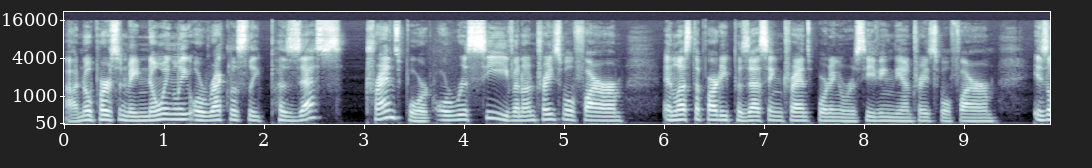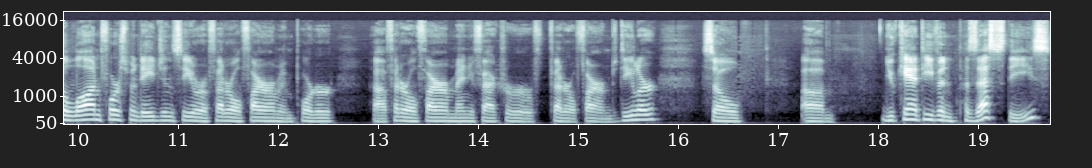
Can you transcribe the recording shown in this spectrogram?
Uh, no person may knowingly or recklessly possess, transport, or receive an untraceable firearm unless the party possessing, transporting, or receiving the untraceable firearm is a law enforcement agency or a federal firearm importer, uh, federal firearm manufacturer, or federal firearms dealer. So um, you can't even possess these.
